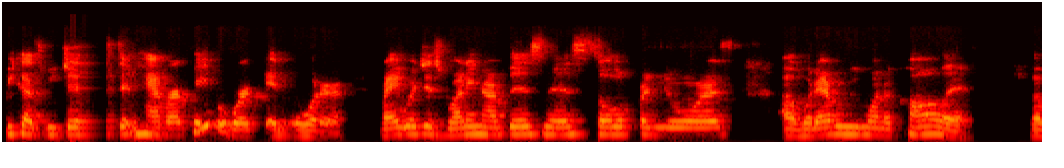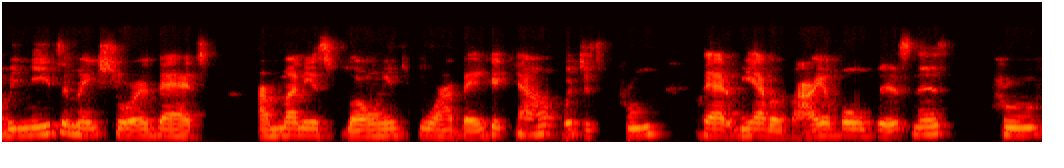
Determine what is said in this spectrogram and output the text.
because we just didn't have our paperwork in order, right? We're just running our business, solopreneurs, uh, whatever we want to call it. But we need to make sure that our money is flowing through our bank account, which is proof that we have a viable business, proof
